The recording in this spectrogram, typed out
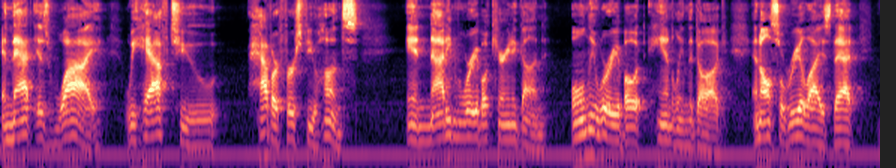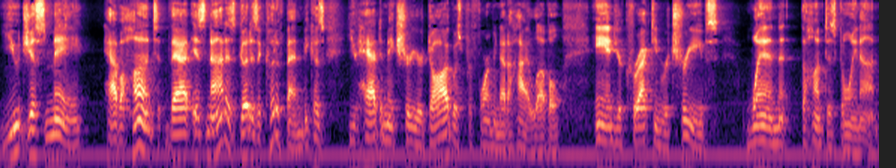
And that is why we have to have our first few hunts and not even worry about carrying a gun, only worry about handling the dog, and also realize that you just may have a hunt that is not as good as it could have been because you had to make sure your dog was performing at a high level and you're correcting retrieves when the hunt is going on.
